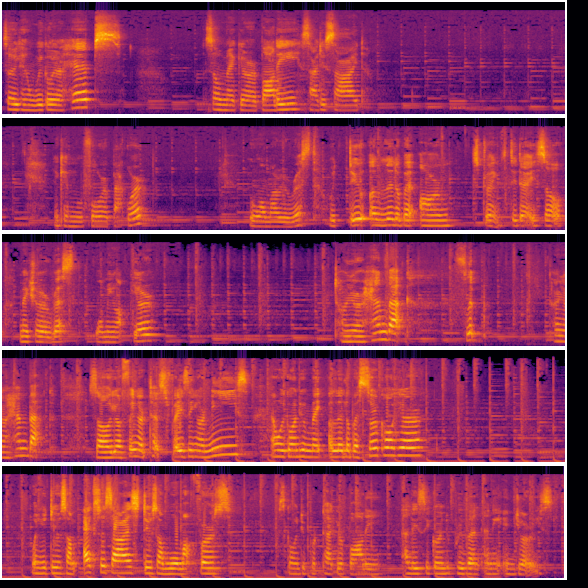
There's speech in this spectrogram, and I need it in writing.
So you can wiggle your hips. So make your body side to side. You can move forward, backward. You warm up your wrist. We do a little bit arm strength today, so make sure your wrist warming up here. Turn your hand back, flip, turn your hand back. So your fingertips facing your knees, and we're going to make a little bit circle here. When you do some exercise, do some warm up first. It's going to protect your body. At least you're going to prevent any injuries.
